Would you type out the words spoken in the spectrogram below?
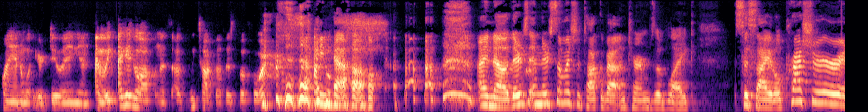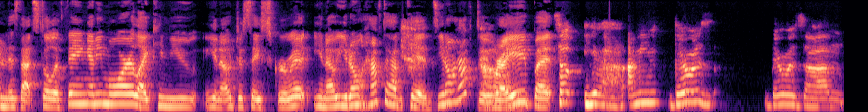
plan and what you're doing and, and we, i could go off on this uh, we talked about this before. So. i know. I know. There's and there's so much to talk about in terms of like societal pressure and is that still a thing anymore? Like can you you know just say screw it you know? You don't have to have kids. You don't have to oh. right? But so yeah i mean there was there was um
